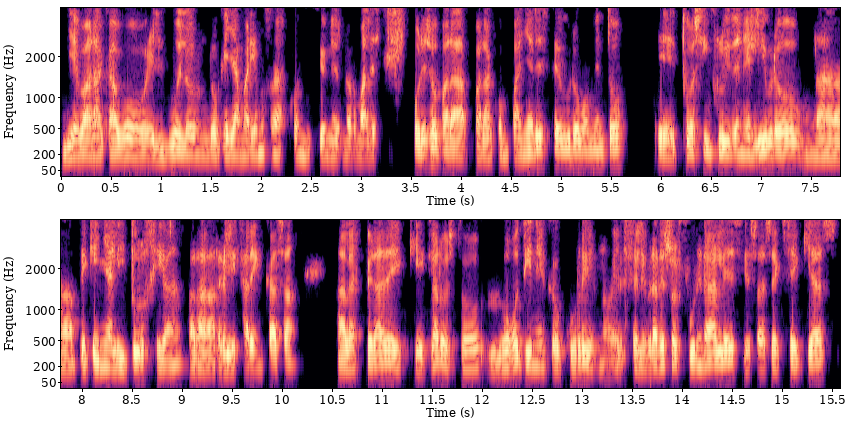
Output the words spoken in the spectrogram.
llevar a cabo el duelo en lo que llamaríamos unas condiciones normales. Por eso, para, para acompañar este duro momento, eh, tú has incluido en el libro una pequeña liturgia para realizar en casa a la espera de que, claro, esto luego tiene que ocurrir, ¿no? El celebrar esos funerales y esas exequias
